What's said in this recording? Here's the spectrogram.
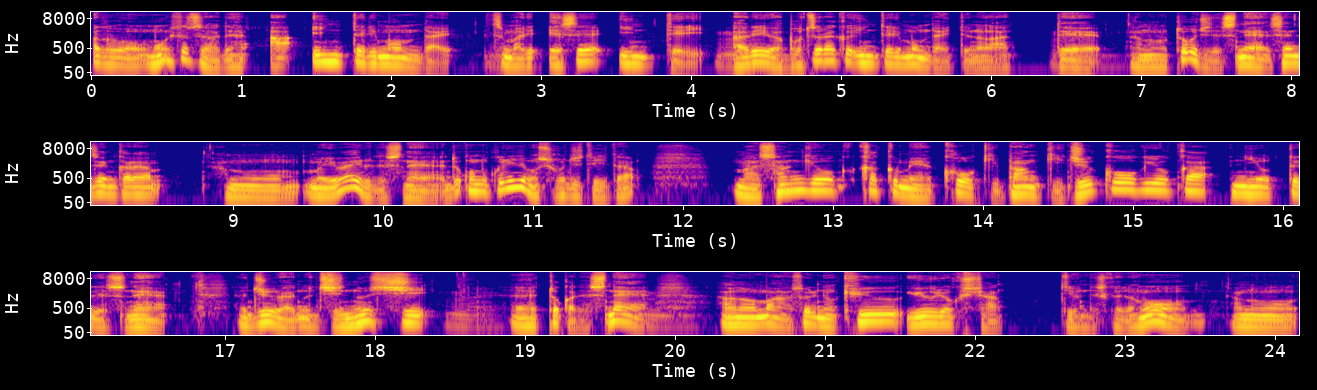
あともう一つはね、あインテリ問題、つまりエセインテリ、あるいは没落インテリ問題っていうのがあって、あの当時ですね、戦前からあの、まあ、いわゆるですね、どこの国でも生じていた、まあ、産業革命後期、晩期、重工業化によってですね、従来の地主、えとかですね、あの、まあ、それの旧有力者っていうんですけども、あの、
